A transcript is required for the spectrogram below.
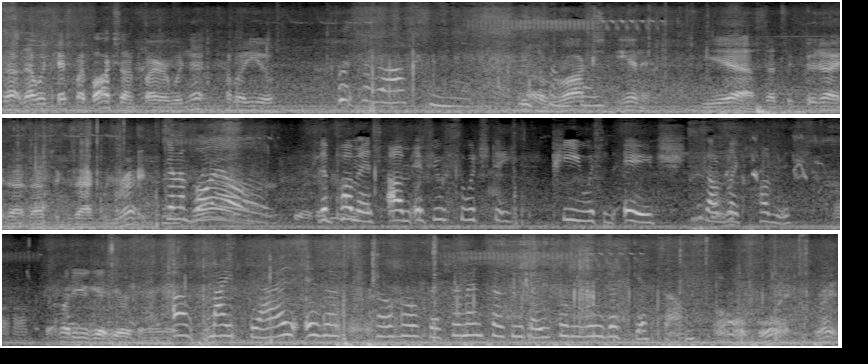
That, that would catch my box on fire, wouldn't it? How about you? Put the rocks in there. Put the rocks in it. Yes, that's a good idea. That, that's exactly right. It's gonna boil. The pumice. Um, if you switch the P with an H, it sounds like hummus. How do you get your herring? Um, my dad is a coho fisherman, so he basically just gets them. Oh boy, right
